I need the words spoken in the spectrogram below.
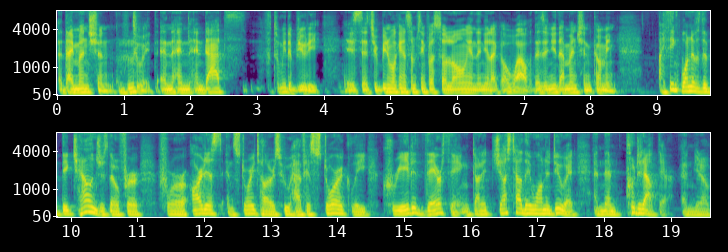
a dimension mm-hmm. to it and and and that's to me the beauty is that you've been working on something for so long and then you're like oh wow there's a new dimension coming I think one of the big challenges, though, for, for artists and storytellers who have historically created their thing, done it just how they want to do it, and then put it out there. And, you know,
